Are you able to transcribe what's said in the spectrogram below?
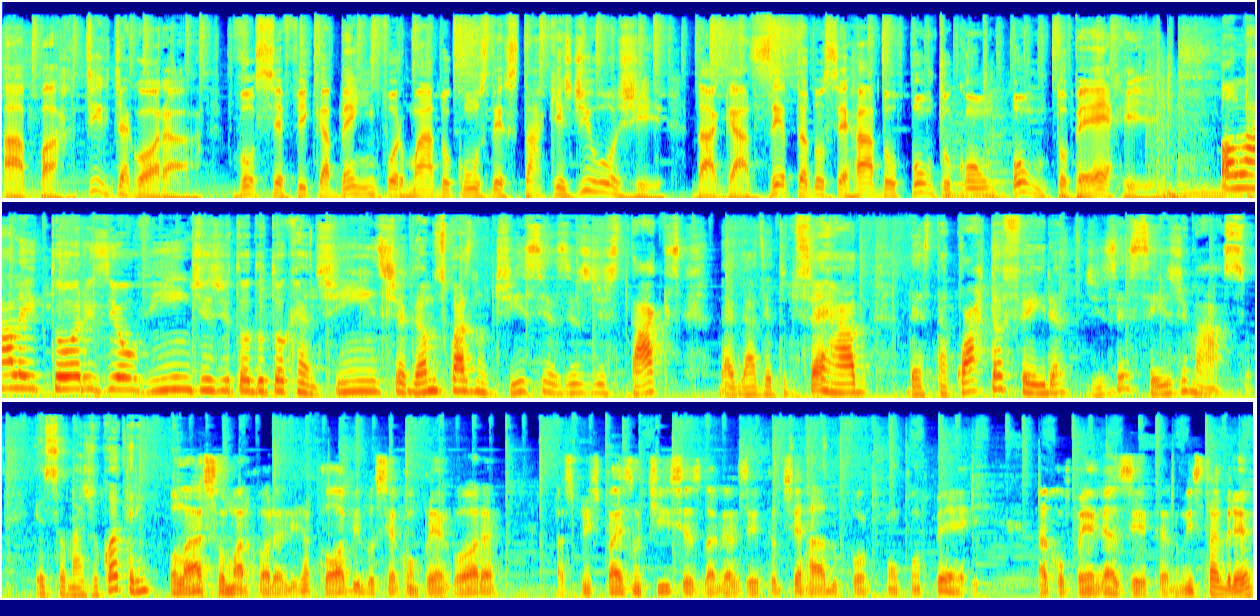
A partir de agora, você fica bem informado com os destaques de hoje da Gazeta do Cerrado.com.br. Olá, leitores e ouvintes de todo o Tocantins. Chegamos com as notícias e os destaques da Gazeta do Cerrado desta quarta-feira, 16 de março. Eu sou Maju Cotrim. Olá, sou Marco Aurélio Jacob e você acompanha agora as principais notícias da Gazeta do Cerrado.com.br. Acompanhe a Gazeta no Instagram,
